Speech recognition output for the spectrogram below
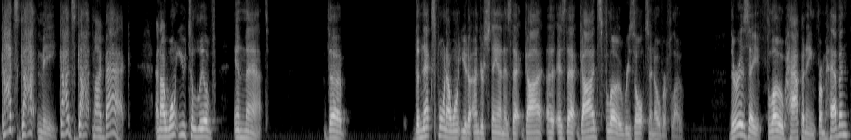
God's got me. God's got my back. And I want you to live in that. The the next point I want you to understand is that God uh, is that God's flow results in overflow. There is a flow happening from heaven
